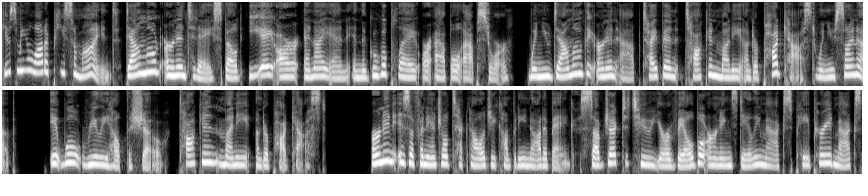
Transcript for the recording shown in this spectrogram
Gives me a lot of peace of mind. Download Earnin today, spelled E A R N I N, in the Google Play or Apple App Store. When you download the Earnin app, type in Talkin' Money under podcast when you sign up. It will really help the show. Talkin' Money under podcast. Earnin is a financial technology company, not a bank, subject to your available earnings, daily max, pay period max,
